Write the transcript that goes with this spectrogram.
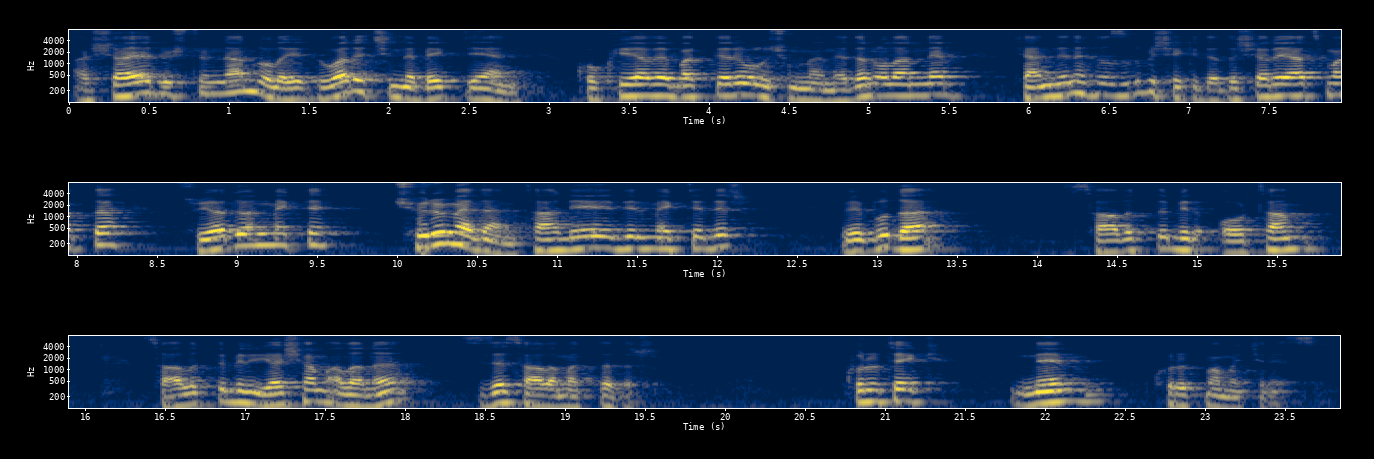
aşağıya düştüğünden dolayı duvar içinde bekleyen kokuya ve bakteri oluşumuna neden olan nem kendini hızlı bir şekilde dışarıya atmakta, suya dönmekte, çürümeden tahliye edilmektedir ve bu da sağlıklı bir ortam, sağlıklı bir yaşam alanı size sağlamaktadır. Kurutek nem kurutma makinesi.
